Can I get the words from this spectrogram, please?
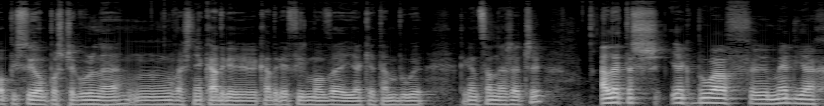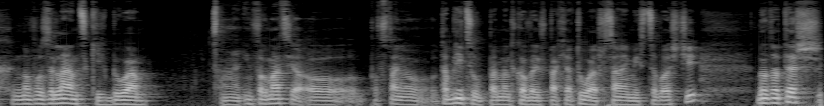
opisują poszczególne mm, właśnie kadry, kadry filmowe i jakie tam były kręcone rzeczy. Ale też jak była w mediach nowozelandzkich, była e, informacja o powstaniu tablicy pamiątkowej w Pachiatuła, w samej miejscowości, no to też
